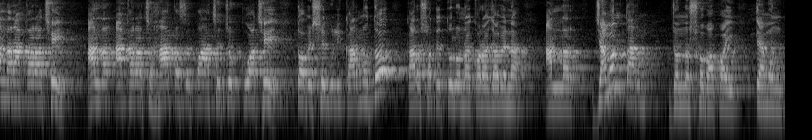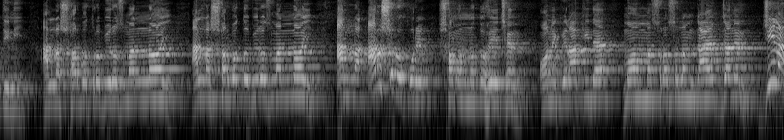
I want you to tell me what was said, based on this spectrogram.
আল্লাহর আকার আছে। আল্লাহর আকার আছে, হাত আছে, পা আছে, চক্ষু আছে। তবে সেগুলি কার মতো? কারোর সাথে তুলনা করা যাবে না। আল্লাহর যেমন তার জন্য শোভা পায়, তেমন তিনি। আল্লাহ সর্বত্র বিরাজমান নয়। আল্লাহ সর্বত্র বিরাজমান নয়। আল্লাহ আরশের উপরে সমুন্নত হয়েছেন। অনেকে রাখি দেয়, মোহাম্মদ সাল্লাম গায়েব জানেন। জি না,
